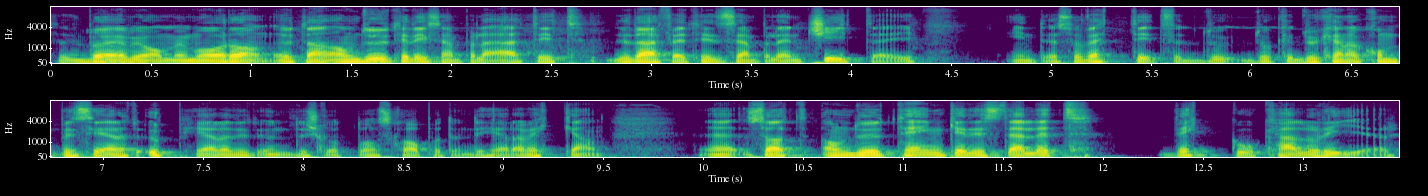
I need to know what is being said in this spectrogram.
Så börjar vi om imorgon. Utan om du till exempel har ätit, det är därför till exempel en cheat day. inte är så vettigt. För du, du, du kan ha kompenserat upp hela ditt underskott du har skapat under hela veckan. Eh, Så att om du tänker istället veckokalorier.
